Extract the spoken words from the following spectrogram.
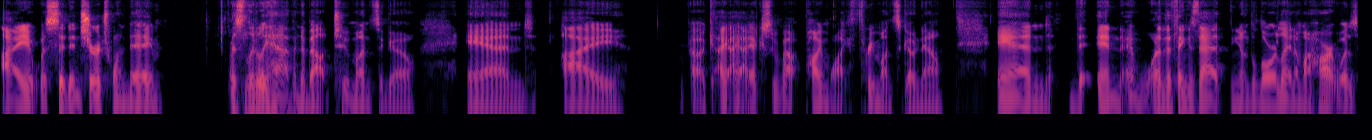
I was sitting in church one day. This literally happened about two months ago, and I uh, I, I, actually about probably more like three months ago now, and the, and and one of the things that you know the Lord laid on my heart was,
